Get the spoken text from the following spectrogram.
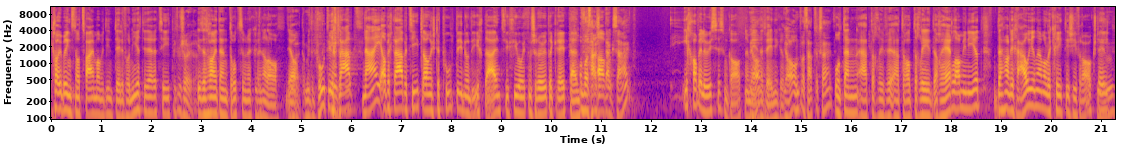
Ich habe übrigens noch zweimal mit ihm telefoniert in dieser Zeit. Mit dem Schröder? Das habe ich dann trotzdem nicht können lassen. Ja. ja mit dem Putin? Ich glaub, nein, aber ich glaube, eine Zeit lang ist der Putin und ich der Einzige, der mit dem Schröder geredet haben. Und was hast du dann gesagt? ich wollte wissen, es geht nicht mehr, ja. nicht weniger. Ja, und was hat er gesagt? Und dann hat er, bisschen, hat er halt ein bisschen herlaminiert. Und dann habe ich auch irgendwann mal eine kritische Frage gestellt. Mhm.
